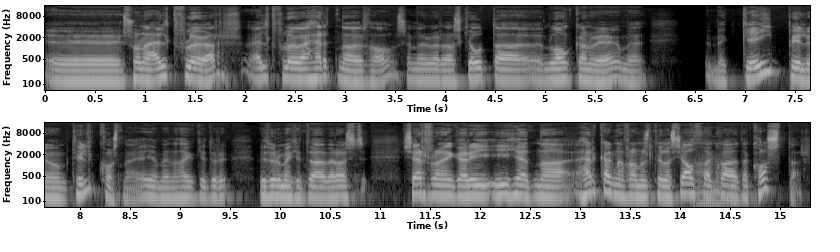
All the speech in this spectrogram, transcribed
uh, svona eldflögar eldflöga hernaður þá sem eru verið að skjóta um langan veg með, með geipilegum tilkostnaði, ég meina það getur við þurfum ekki að vera sérfræðingar í, í hérna hergagnaframlust til að sjá það nei. hvað þetta kostar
